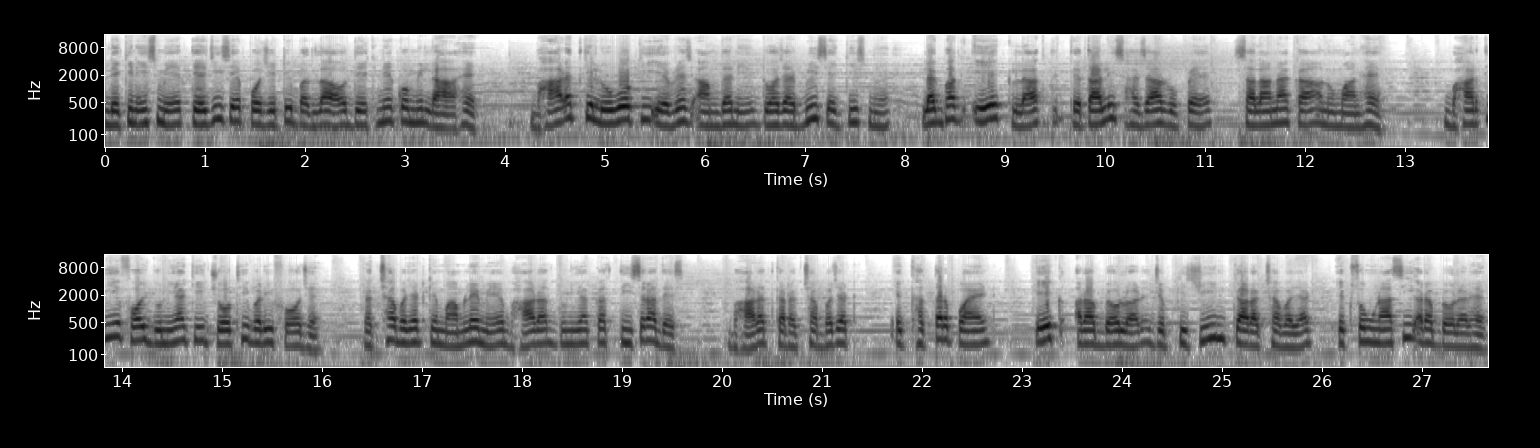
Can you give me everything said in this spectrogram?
लेकिन इसमें तेज़ी से पॉजिटिव बदलाव देखने को मिल रहा है। भारत के लोगों की एवरेज आमदनी 2020-21 में लगभग एक लाख तैतालीस हज़ार रुपये सालाना का अनुमान है। भारतीय फ़ौज दुनिया की चौथी बड़ी फ़ौज है। रक्षा बजट के मामले में भारत दुनिया का तीसरा देश। भारत का रक्षा बजट इकहत्तर पॉइंट एक अरब डॉलर, जबकि चीन का रक्षा बजट एक सौ उनासी अरब डॉलर है।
